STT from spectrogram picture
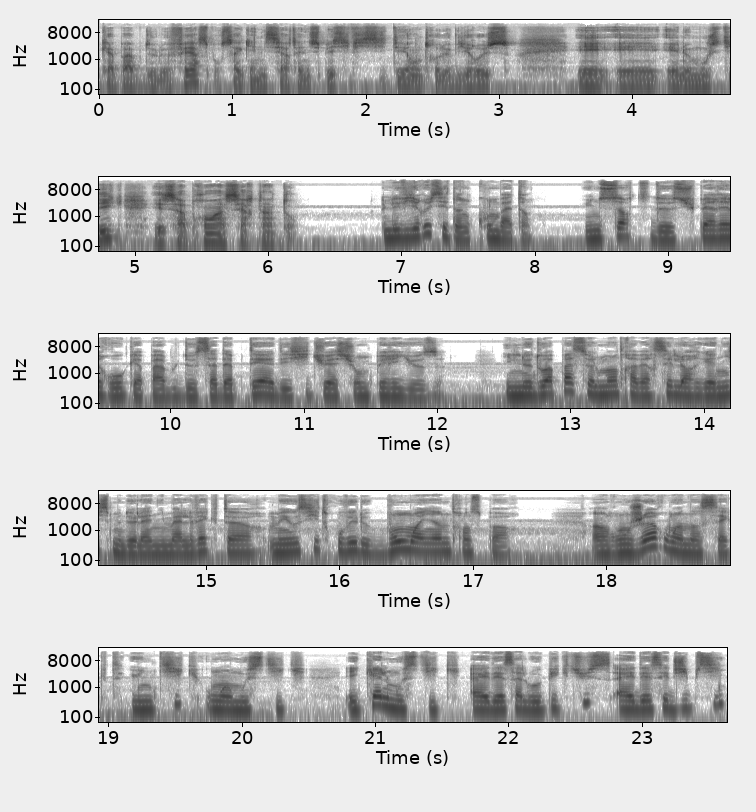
capables de le faire. C'est pour ça qu'il y a une certaine spécificité entre le virus et, le moustique, et ça prend un certain temps. Le virus est un combattant, une sorte de super-héros capable de s'adapter à des situations périlleuses. Il ne doit pas seulement traverser l'organisme de l'animal vecteur, mais aussi trouver le bon moyen de transport. Un rongeur ou un insecte, une tique ou un moustique Et quel moustique? Aedes albopictus? Aedes aegypti?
